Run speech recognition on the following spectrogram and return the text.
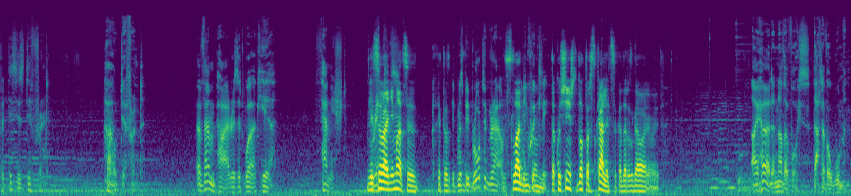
But this is different. How different? A vampire is at work here. Famished. Лицевая reckless. анимация какая-то It must be brought to ground and слабенькая. quickly. Такое ощущение, что доктор скалится, когда разговаривает. I heard another voice, that of a woman.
